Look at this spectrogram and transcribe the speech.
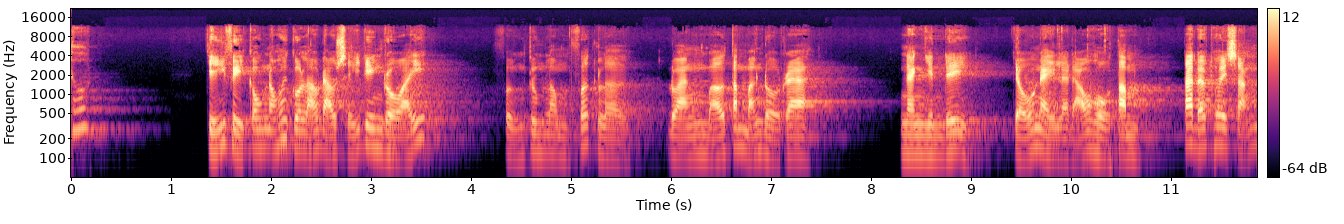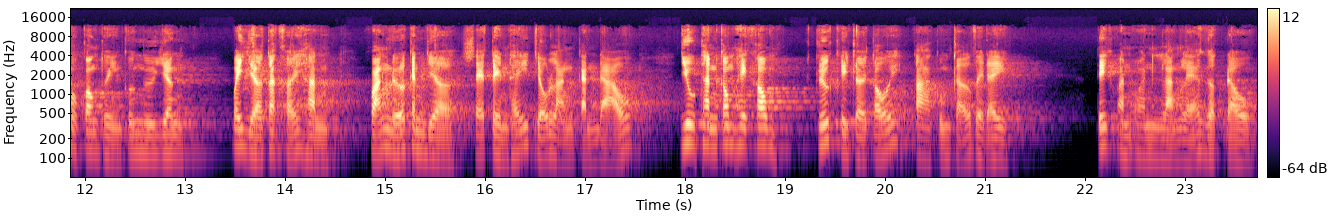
tốt. Chỉ vì câu nói của lão đạo sĩ điên rồ ấy. Phượng Trung Long phớt lờ, đoạn mở tấm bản đồ ra. Nàng nhìn đi, chỗ này là đảo Hồ Tâm. Ta đã thuê sẵn một con thuyền của ngư dân. Bây giờ ta khởi hành, khoảng nửa canh giờ sẽ tìm thấy chỗ lặn cạnh đảo. Dù thành công hay không, trước khi trời tối ta cũng trở về đây. Tiết oanh oanh lặng lẽ gật đầu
